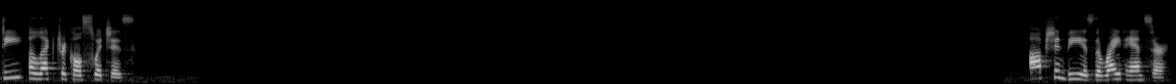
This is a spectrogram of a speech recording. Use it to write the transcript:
D. Electrical switches. Option B is the right answer.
